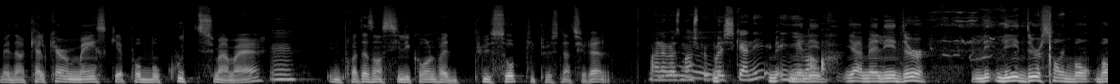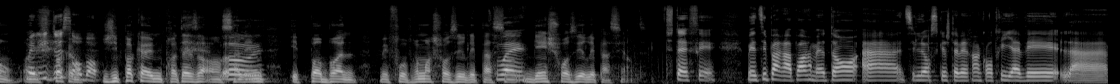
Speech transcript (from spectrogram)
mais dans quelqu'un mince qui n'a pas beaucoup de tissu mammaire, Mm. une prothèse en silicone va être plus souple et plus naturelle. Malheureusement, je peux pas le chicaner. Mais, il mais les, mort. yeah, mais les deux, les, les deux sont bons. bons. Mais Euh, les suis deux pas sont comme- bons. Je dis pas qu'une prothèse en saline ouais. est pas bonne, mais il faut vraiment choisir les patients, Ouais. bien choisir les patientes. Tout à fait. Mais tu sais, par rapport, mettons, à, lorsque je t'avais rencontré, il y avait la,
